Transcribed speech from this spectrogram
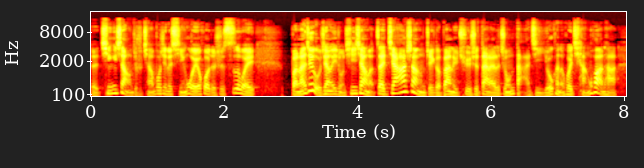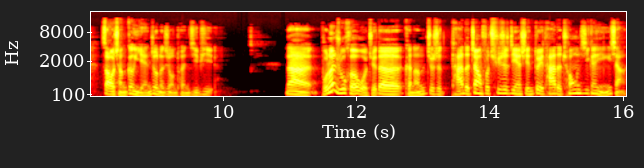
呃倾向，就是强迫性的行为或者是思维。本来就有这样一种倾向了，再加上这个伴侣去世带来的这种打击，有可能会强化它，造成更严重的这种囤积癖。那不论如何，我觉得可能就是她的丈夫去世这件事情对她的冲击跟影响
